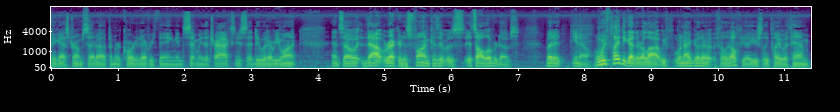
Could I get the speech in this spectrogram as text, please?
big ass drum set up and recorded everything and sent me the tracks and just said, "Do whatever you want." And so that record is fun because it was it's all overdubs, but it you know, and we've played together a lot. We when I go to Philadelphia, I usually play with him,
